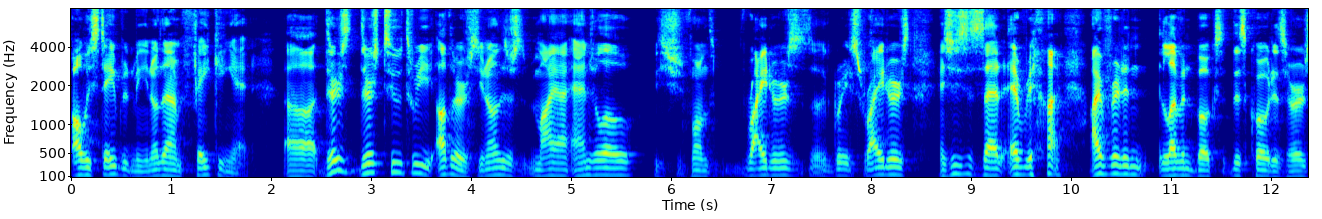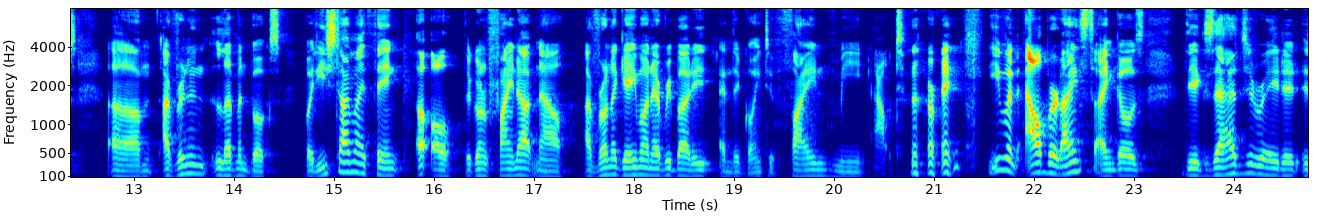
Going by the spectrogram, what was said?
always stayed with me. You know that I'm faking it. Uh, there's there's two three others. You know, there's Maya Angelou. She's one of the writers, the greatest writers, and she just said every I've written eleven books. This quote is hers. Um, I've written eleven books, but each time I think, uh oh, they're going to find out now. I've run a game on everybody, and they're going to find me out. right? Even Albert Einstein goes the exaggerated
